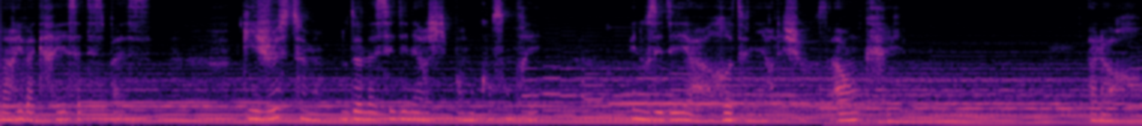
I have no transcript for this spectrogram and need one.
on arrive à créer cet espace qui justement nous donne assez d'énergie pour nous concentrer et nous aider à retenir les choses, à ancrer. Alors,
